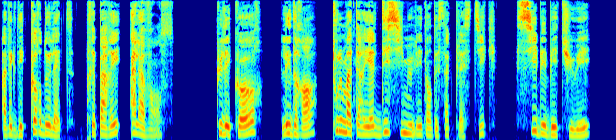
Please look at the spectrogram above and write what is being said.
avec des cordelettes, préparées à l'avance. Puis les corps, les draps, tout le matériel dissimulé dans des sacs plastiques, six bébés tués,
